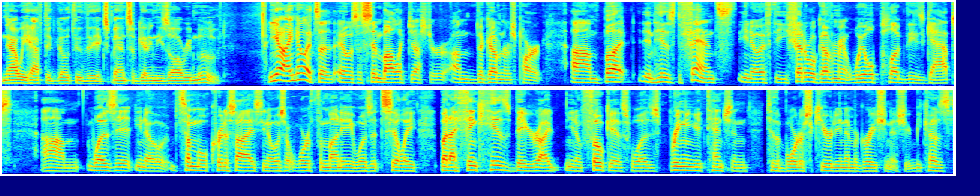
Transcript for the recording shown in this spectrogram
now we have to go through the expense of getting these all removed. Yeah, I know it's a it was a symbolic gesture on the governor's part. Um, but in his defense, you know, if the federal government will plug these gaps, um, was it, you know, some will criticize, you know, was it worth the money? Was it silly? But I think his bigger, you know, focus was bringing attention to the border security and immigration issue because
